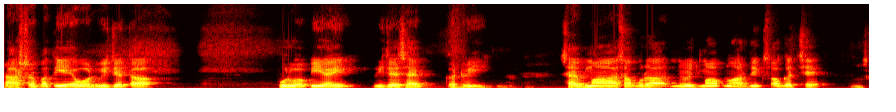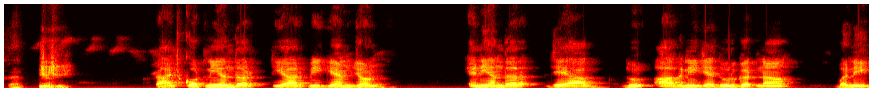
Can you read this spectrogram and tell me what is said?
રાષ્ટ્રપતિ એવોર્ડ વિજેતા પૂર્વ પીઆઈ વિજય સાહેબ ગઢવી. સાહેબ મા આશાપુરા ન્યૂઝમાં આપનું હાર્દિક સ્વાગત છે. નમસ્કાર. રાજકોટની અંદર ટીઆરપી ગેમ ઝોન એની અંદર જે આગ આગની જે દુર્ઘટના બની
